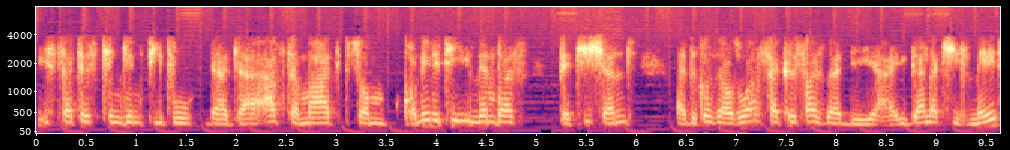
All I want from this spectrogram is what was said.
It started stinging people that uh, aftermath, some community members petitioned because there was one sacrifice that the uh, Igala chief made,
